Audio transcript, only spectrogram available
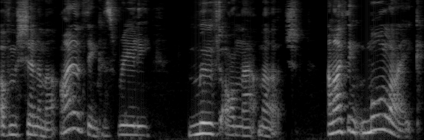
of machinima, I don't think has really moved on that much. And I think more like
